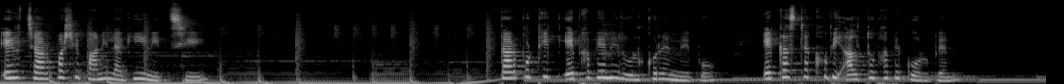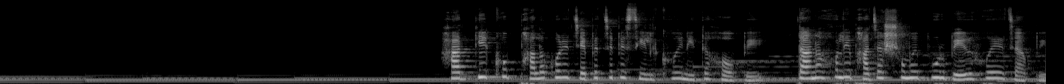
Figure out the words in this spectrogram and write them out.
এর চারপাশে পানি লাগিয়ে নিচ্ছি। তারপর ঠিক এভাবে আমি রোল করে নেব। এ কাজটা খুবই আলতোভাবে করবেন। হাত দিয়ে খুব ভালো করে চেপে চেপে সিল্ক হয়ে নিতে হবে। তা না হলে ভাজার সময় পুর বের হয়ে যাবে।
